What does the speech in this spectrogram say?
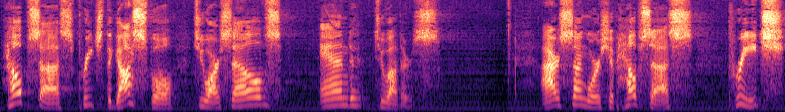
helps us preach the gospel to ourselves and to others. Our sung worship helps us preach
